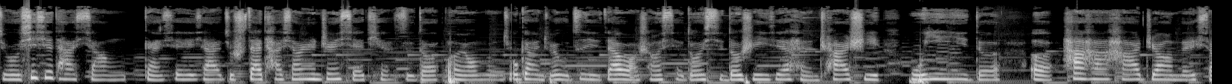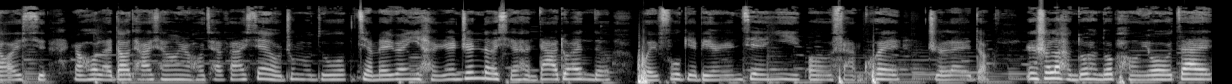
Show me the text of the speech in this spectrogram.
就谢谢他乡，感谢一下，就是在他乡认真写帖子的朋友们。就我感觉我自己在网上写东西都是一些很差、是、无意义的，呃，哈哈哈这样的消息。然后来到他乡，然后才发现有这么多姐妹愿意很认真的写很大段的回复给别人建议，呃，反馈之类的。认识了很多很多朋友，在。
